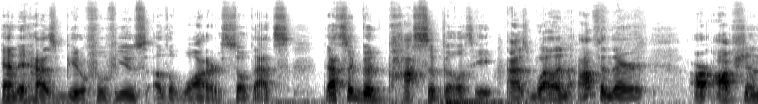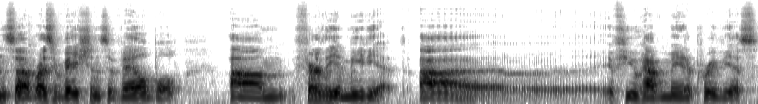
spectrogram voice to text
and it has beautiful views of the water. So that's that's a good possibility as well. And often there are options, uh, reservations available um, fairly immediate uh, if you have made a previous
